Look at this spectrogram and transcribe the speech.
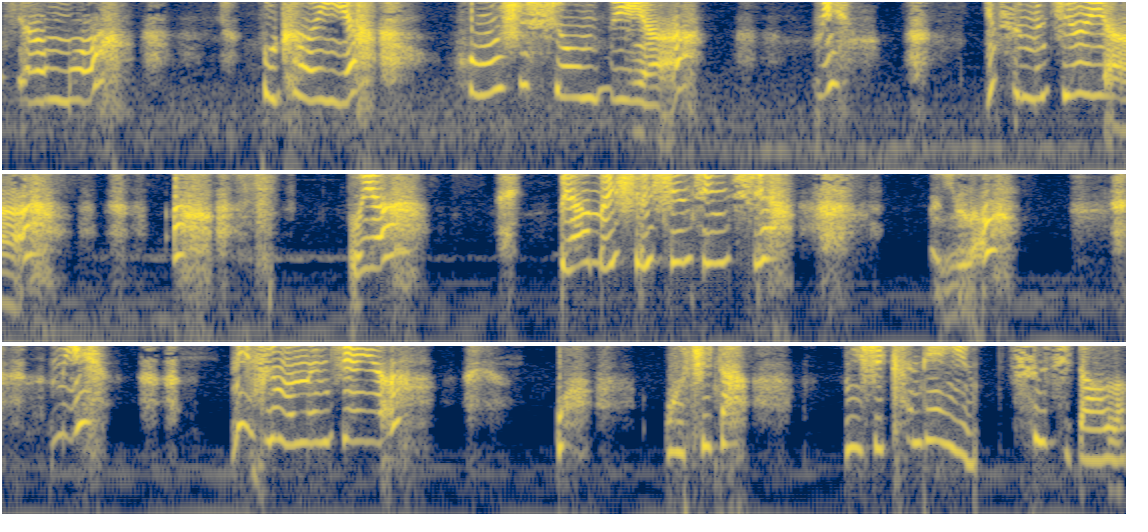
这样摸，不可以呀，我们是兄弟啊！你你怎么这样啊？啊！不要不要把手伸进去，李龙，你你怎么能这样？我我知道你是看电影刺激到了，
